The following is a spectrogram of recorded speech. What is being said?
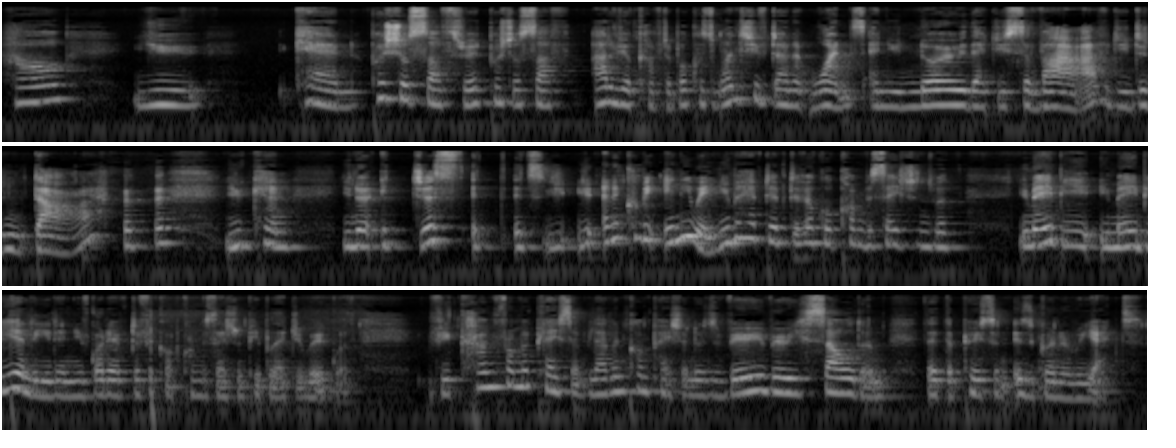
how you can push yourself through it, push yourself out of your comfortable, because once you've done it once and you know that you survived, you didn't die, you can, you know, it just, it, it's, you, you, and it could be anywhere. You may have to have difficult conversations with, you may be, you may be a leader and you've got to have difficult conversations with people that you work with if you come from a place of love and compassion, it's very, very seldom that the person is going to react.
